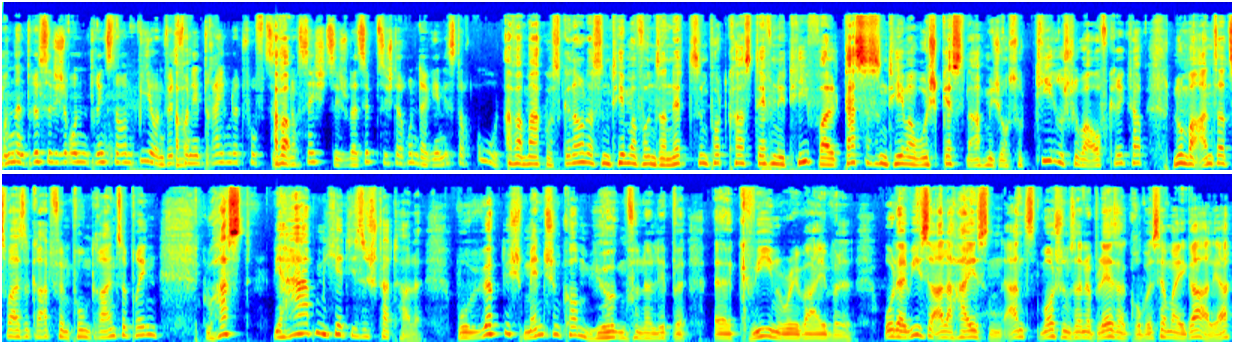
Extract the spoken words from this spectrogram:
Und dann triffst du dich unten, trinkst noch ein Bier und wird von den 350 aber- noch 60 oder 70 da runtergehen, ist doch gut. Aber Markus, genau das ist ein Thema für unseren letzten Podcast, definitiv, weil das ist ein Thema, wo ich gestern Abend mich auch so tierisch drüber aufgeregt habe, nur mal ansatzweise gerade für einen Punkt reinzubringen. Du hast, wir haben hier diese Stadthalle, wo wirklich Menschen kommen, Jürgen von der Lippe, äh, Queen Revival oder wie sie alle heißen, Ernst Mosch und seine Bläsergruppe, ist ja mal egal, ja.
